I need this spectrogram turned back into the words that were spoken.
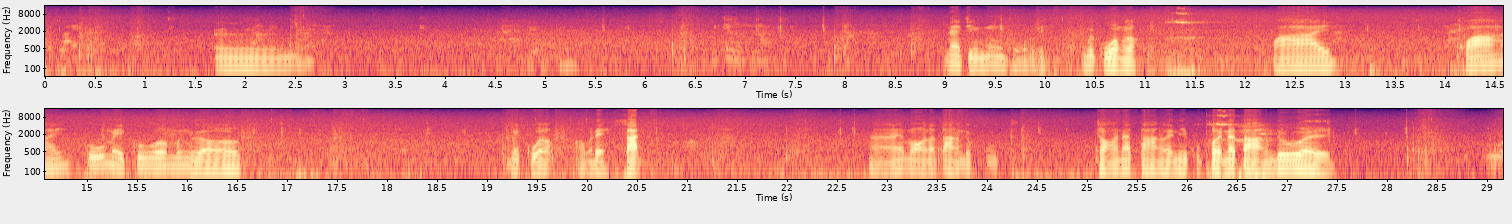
เป็นไร เออ ไม่เจอหรอก แน่ จริงมึงโผล่มาดิไม่กลัวมึงหรอก ควาย ควาย กูไม่กลัวมึงหรอก ไม่กลัวหรอกออกมาเดสัตว์ หายมองหน้าต่างเดี๋ยวกูจ่อหน้าต่างเลยนี่กูเปิดหน้าต่างด้วยกลัว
